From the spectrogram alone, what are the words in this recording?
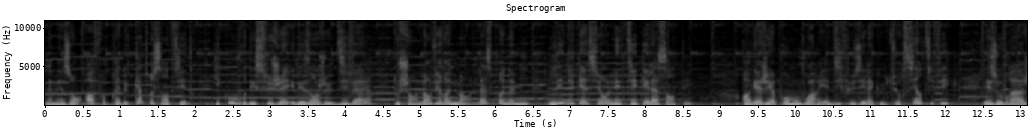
la maison offre près de 400 titres qui couvrent des sujets et des enjeux divers touchant l'environnement, l'astronomie, l'éducation, l'éthique et la santé. Engagés à promouvoir et à diffuser la culture scientifique, les ouvrages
